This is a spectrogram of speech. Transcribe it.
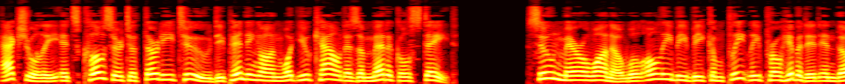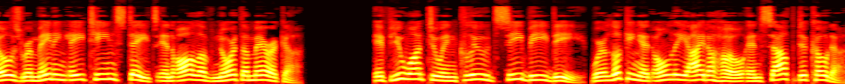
Actually it's closer to 32 depending on what you count as a medical state. Soon marijuana will only be, be completely prohibited in those remaining 18 states in all of North America. If you want to include CBD, we're looking at only Idaho and South Dakota.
